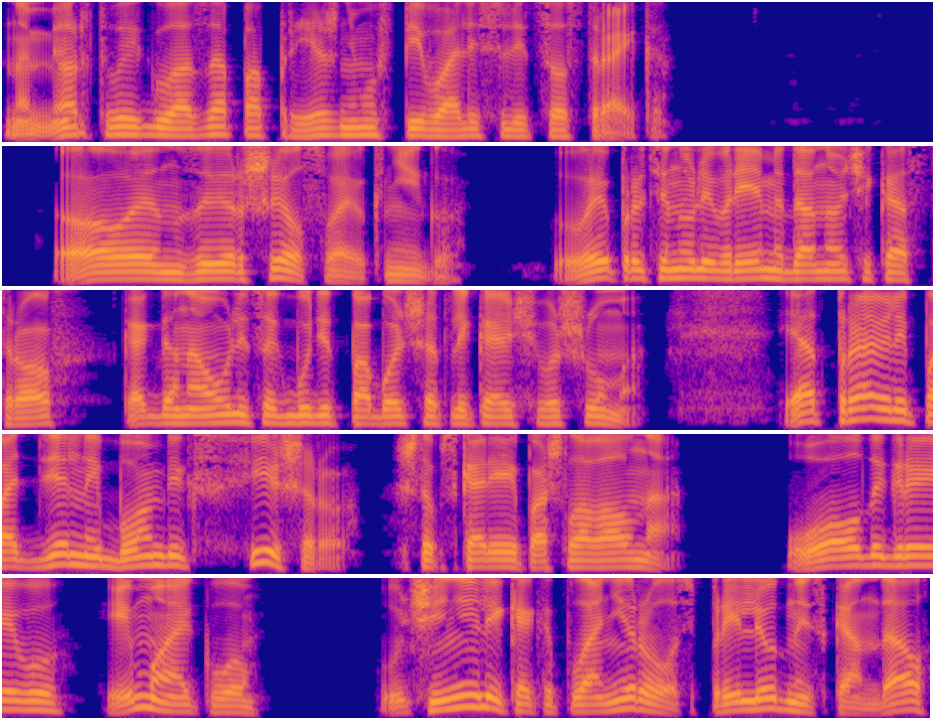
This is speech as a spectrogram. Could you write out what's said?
но мертвые глаза по-прежнему впивались в лицо Страйка. Оуэн завершил свою книгу. Вы протянули время до ночи костров, когда на улицах будет побольше отвлекающего шума, и отправили поддельный бомбикс Фишеру, чтоб скорее пошла волна, Уолдегрейву и Майклу, Учинили, как и планировалось, прилюдный скандал,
